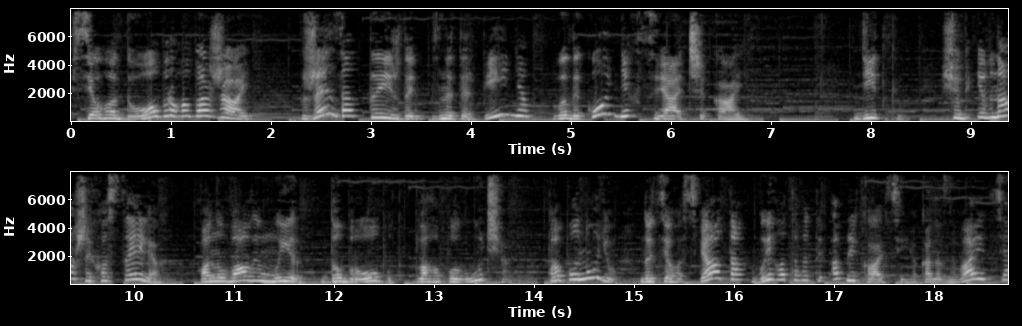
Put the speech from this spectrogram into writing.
всього доброго бажай. Вже за тиждень з нетерпінням великодніх свят чекай. Дітки, щоб і в наших оселях панували мир, добробут, благополуччя, пропоную до цього свята виготовити аплікацію, яка називається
